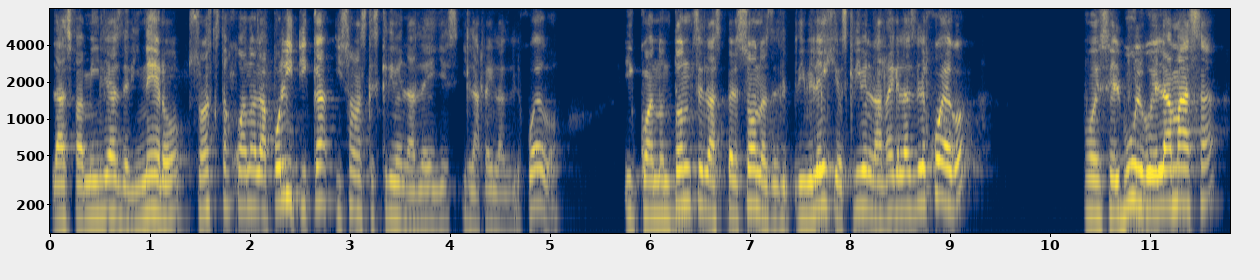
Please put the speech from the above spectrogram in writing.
las familias de dinero, son las que están jugando la política y son las que escriben las leyes y las reglas del juego. Y cuando entonces las personas del privilegio escriben las reglas del juego, pues el vulgo y la masa,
